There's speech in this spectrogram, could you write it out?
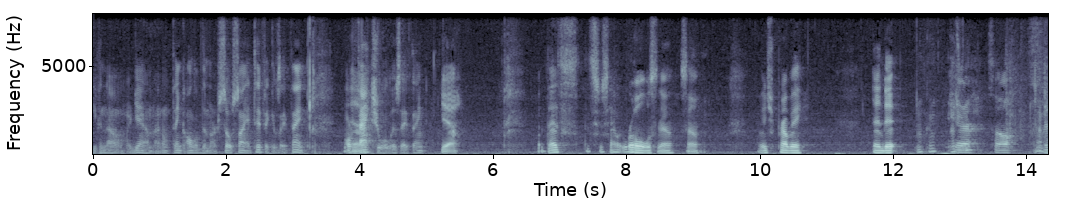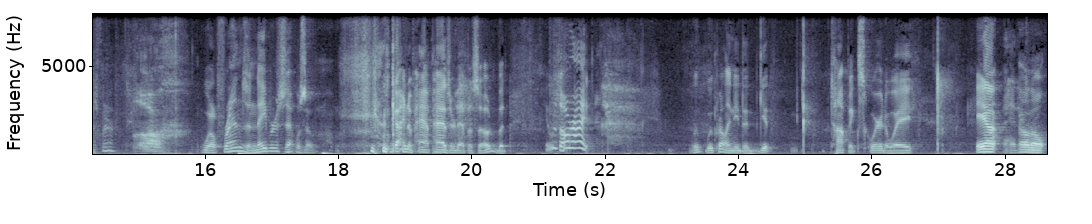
even though, again, I don't think all of them are so scientific as they think, or Yeah. factual as they think. yeah. But that's that's just how it rolls now. So we should probably end it. Okay. That's Yeah. fair. So That is fair. Well, friends and neighbors, that was a kind of haphazard episode, but it was all right. We, we probably need to get topics squared away. yeah, I don't know.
